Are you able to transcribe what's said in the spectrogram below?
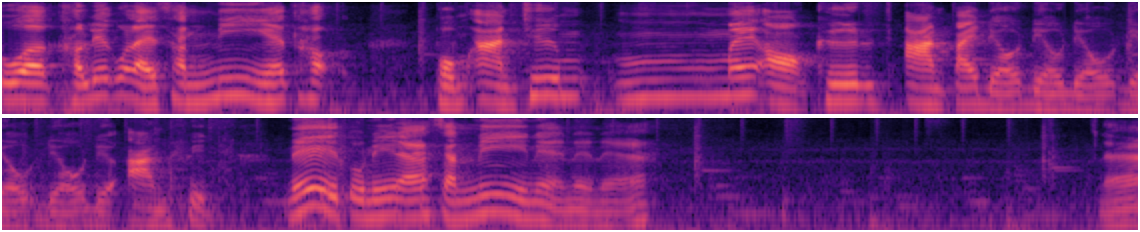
ตัวเขาเรียกว่าอะไรซันนี่ฮะผมอ่านชื่อไม่ออกคืออ่านไปเดี๋ยวเดี๋ยวเดี๋ยวเดี๋ยวเดี๋ยวเดี๋ยวอ่านผิดนี่ตัวนี้นะซันนี่เนี่ยเนี่ยนี่ยนะ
